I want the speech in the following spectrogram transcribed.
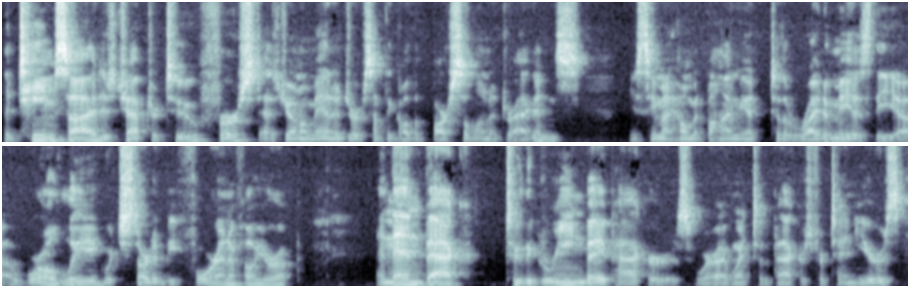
The team side is chapter two. First, as general manager of something called the Barcelona Dragons. You see my helmet behind me. To the right of me is the uh, World League, which started before NFL Europe. And then back to the Green Bay Packers, where I went to the Packers for 10 years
